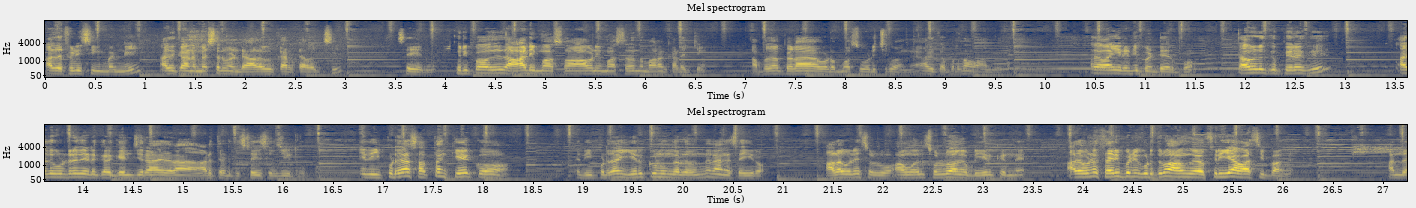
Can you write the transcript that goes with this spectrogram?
அதை ஃபினிஷிங் பண்ணி அதுக்கான மெஷர்மெண்ட் அளவு கரெக்டாக வச்சு செய்யணும். குறிப்பாக வந்து இது ஆடி மாதம் ஆவணி மாதம் தான் இந்த மரம் கிடைக்கும். அப்போ தான் பிலாவோட மோசம் ஒடிச்சிருவாங்க. அதுக்கப்புறம் தான் வாங்குவோம். அதை வாங்கி ரெடி பண்ணிட்டே இருப்போம். தவிழுக்கு பிறகு அது உடனே எடுக்கிற கெஞ்சிரா இதெல்லாம் அடுத்தடுத்த ஸ்டேஜ் செஞ்சுக்கிட்டு இருப்போம். இது இப்படி தான் சத்தம் கேட்கும். இது இப்படி தான் இருக்கணுங்கிறத வந்து நாங்கள் செய்கிறோம் அளவுலேயே சொல்லுவோம். அவங்க வந்து சொல்லுவாங்க இப்படி இருக்குன்னு. அதை உடனே சரி பண்ணி கொடுத்துருவோம் அவங்க ஃப்ரீயாக வாசிப்பாங்க. அந்த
